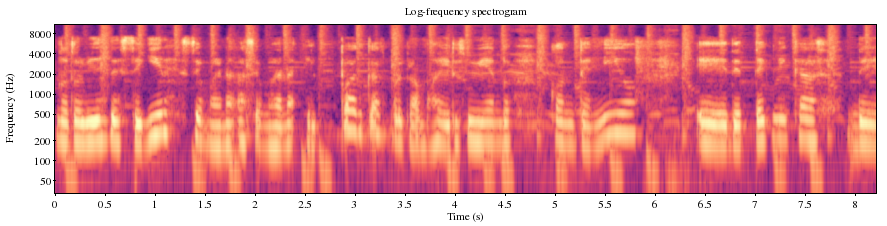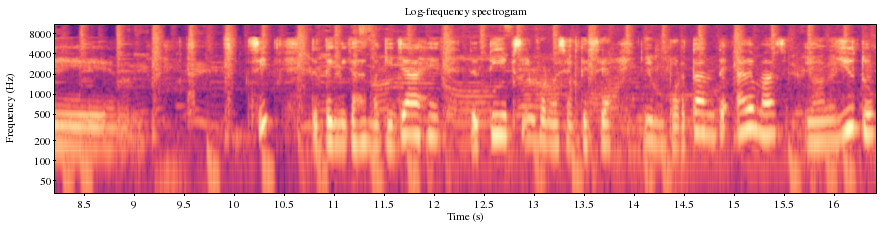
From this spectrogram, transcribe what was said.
no te olvides de seguir semana a semana el podcast porque vamos a ir subiendo contenido eh, de técnicas de De técnicas de maquillaje, de tips, información que sea importante. Además, en YouTube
